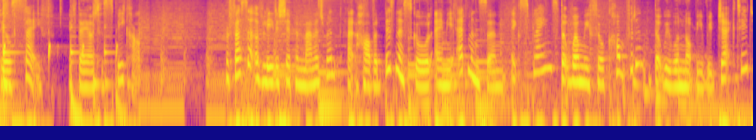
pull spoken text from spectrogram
feel safe if they are to speak up. Professor of Leadership and Management at Harvard Business School, Amy Edmondson, explains that when we feel confident that we will not be rejected,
